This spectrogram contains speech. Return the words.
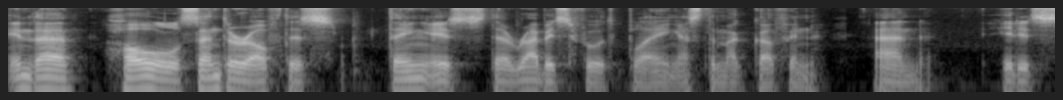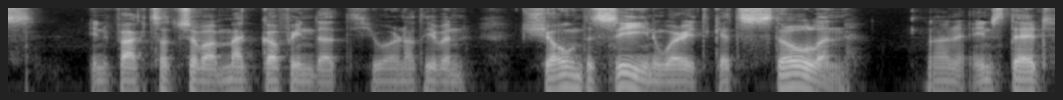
In the whole center of this thing is the rabbit's foot playing as the MacGuffin, and it is in fact such of a MacGuffin that you are not even shown the scene where it gets stolen. And instead,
